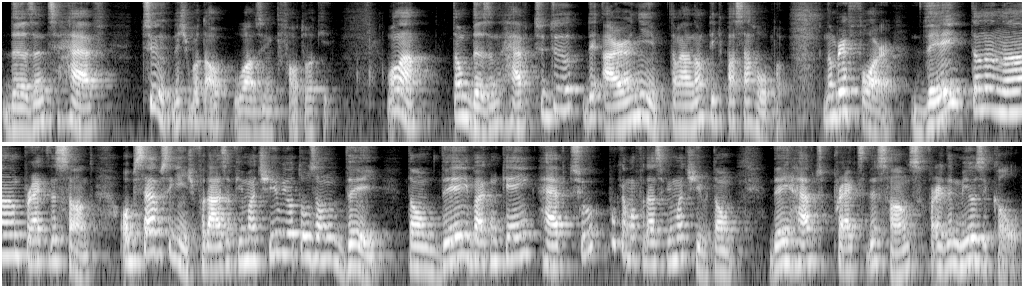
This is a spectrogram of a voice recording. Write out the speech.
Doesn't have to. Deixa eu botar o wasn't que faltou aqui. Vamos lá. Então, doesn't have to do the ironing. Então, ela não tem que passar roupa. Number four. They tanana, practice the sound. Observe o seguinte, frase afirmativa e eu estou usando they. Então, they vai com quem? Have to, porque é uma frase afirmativa. Então, they have to practice the songs for the musical.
